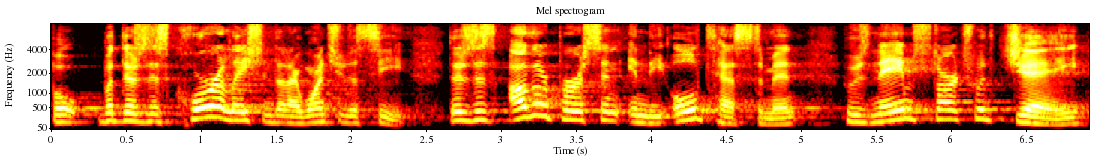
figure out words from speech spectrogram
but, but there's this correlation that I want you to see. There's this other person in the Old Testament whose name starts with J.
